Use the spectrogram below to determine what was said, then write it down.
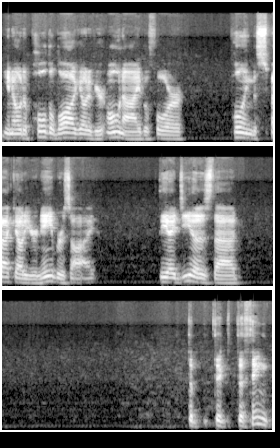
you know, to pull the log out of your own eye before pulling the speck out of your neighbor's eye. The idea is that the, the, thing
